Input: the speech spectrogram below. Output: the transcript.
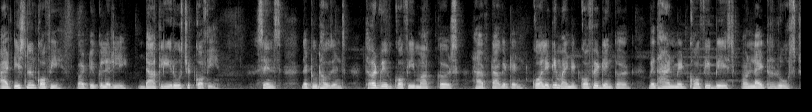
artisanal coffee, particularly darkly roasted coffee. Since the 2000s, third wave coffee markers have targeted quality minded coffee drinkers with handmade coffee based on lighter roast.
